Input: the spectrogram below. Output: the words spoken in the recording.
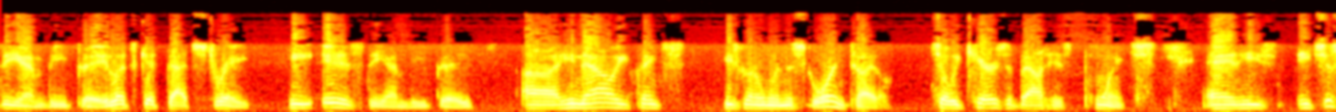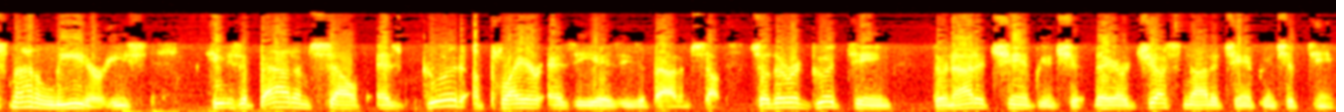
the MVP. Let's get that straight. He is the MVP. Uh, he now he thinks he's going to win the scoring title. So he cares about his points, and he's he's just not a leader. He's He's about himself. As good a player as he is, he's about himself. So they're a good team. They're not a championship. They are just not a championship team.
